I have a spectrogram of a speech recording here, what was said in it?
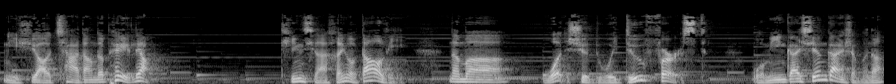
你需要恰当的配料，听起来很有道理。那么，What should we do first？我们应该先干什么呢？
